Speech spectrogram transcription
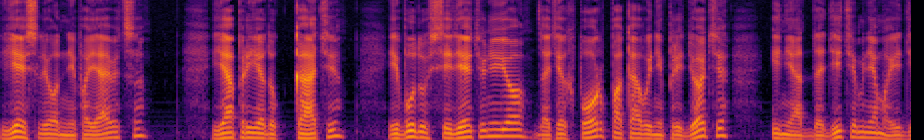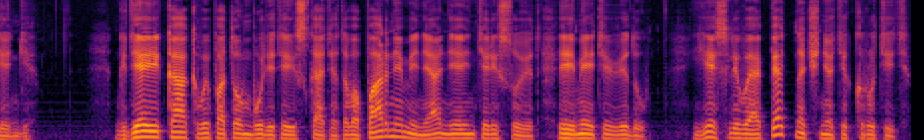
Если он не появится, я приеду к Кате и буду сидеть у нее до тех пор, пока вы не придете и не отдадите мне мои деньги. Где и как вы потом будете искать этого парня, меня не интересует. И имейте в виду, если вы опять начнете крутить,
